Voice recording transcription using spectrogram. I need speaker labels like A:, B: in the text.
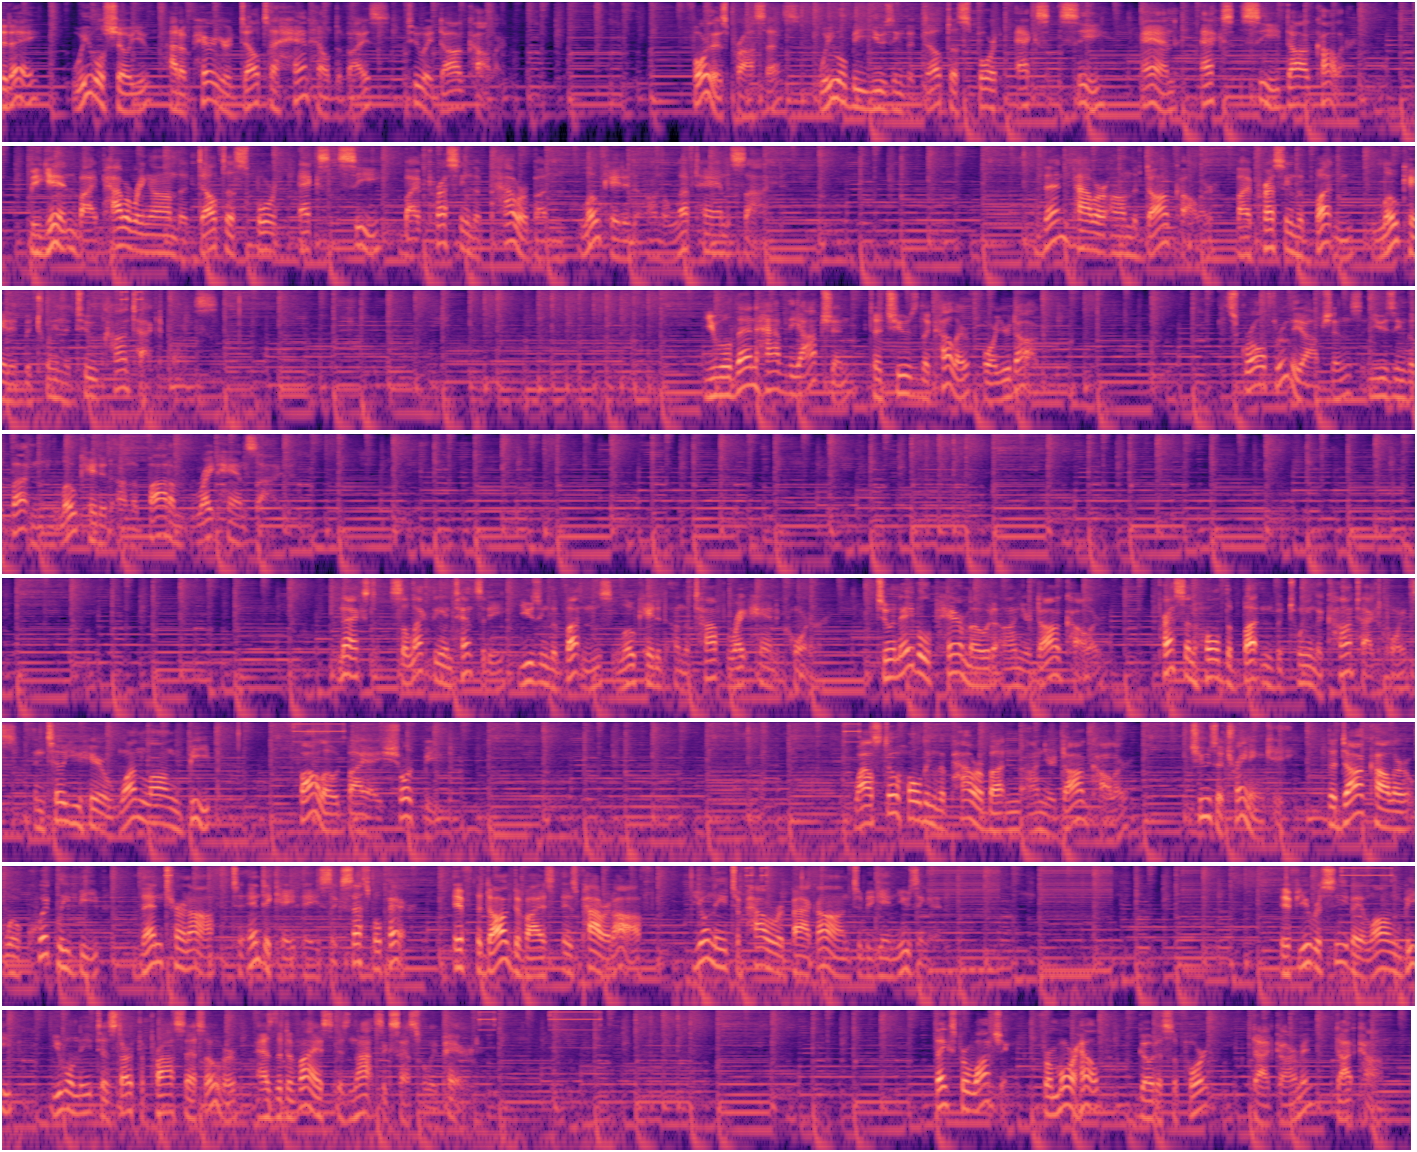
A: Today, we will show you how to pair your Delta handheld device to a dog collar. For this process, we will be using the Delta Sport XC and XC dog collar. Begin by powering on the Delta Sport XC by pressing the power button located on the left-hand side. Then power on the dog collar by pressing the button located between the two contact points. You will then have the option to choose the color for your dog. Scroll through the options using the button located on the bottom right hand side. Next, select the intensity using the buttons located on the top right hand corner. To enable pair mode on your dog collar, press and hold the button between the contact points until you hear one long beep followed by a short beep. While still holding the power button on your dog collar, choose a training key. The dog collar will quickly beep, then turn off to indicate a successful pair. If the dog device is powered off, you'll need to power it back on to begin using it. If you receive a long beep, you will need to start the process over as the device is not successfully paired. Thanks for watching. For more help, go to support.garmin.com.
